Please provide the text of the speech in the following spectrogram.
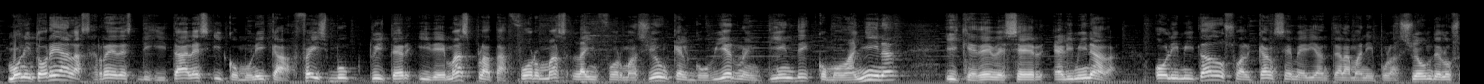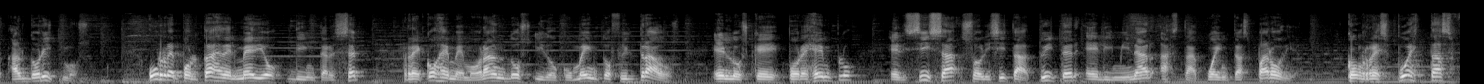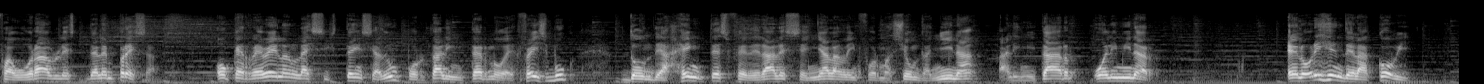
Monitorea las redes digitales y comunica a Facebook, Twitter y demás plataformas la información que el gobierno entiende como dañina y que debe ser eliminada o limitado su alcance mediante la manipulación de los algoritmos. Un reportaje del medio The Intercept recoge memorandos y documentos filtrados en los que, por ejemplo, el CISA solicita a Twitter eliminar hasta cuentas parodia con respuestas favorables de la empresa o que revelan la existencia de un portal interno de Facebook donde agentes federales señalan la información dañina a limitar o eliminar. El origen de la COVID,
